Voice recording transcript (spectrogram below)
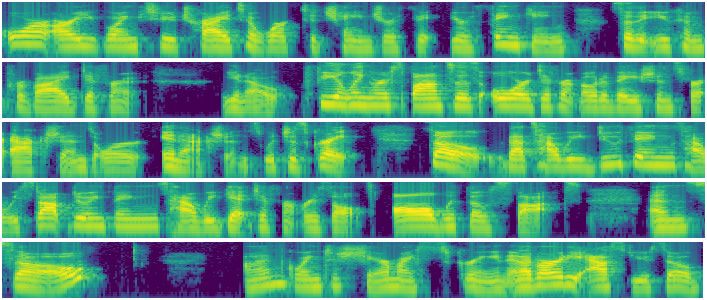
or are you going to try to work to change your th- your thinking so that you can provide different you know, feeling responses or different motivations for actions or inactions, which is great. So that's how we do things, how we stop doing things, how we get different results, all with those thoughts. And so I'm going to share my screen. And I've already asked you. So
